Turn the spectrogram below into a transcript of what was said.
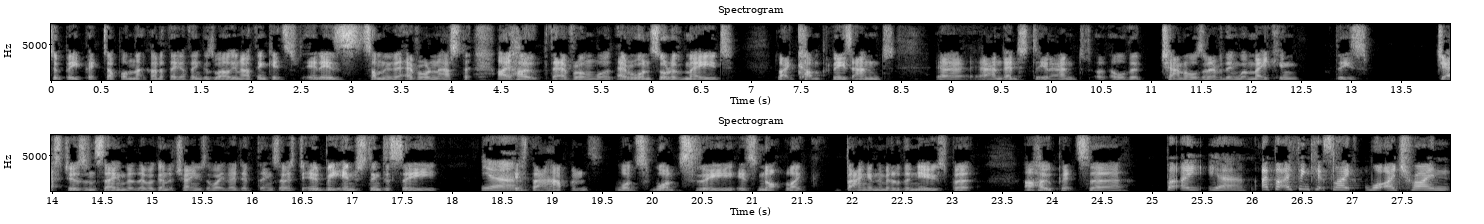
to be picked up on that kind of thing. I think as well. You know, I think it's it is something that everyone has to. I hope that everyone will everyone sort of made like companies and uh, and ed- you know and all the channels and everything were making these gestures and saying that they were going to change the way they did things. So it's, it'd be interesting to see Yeah. if that happens once once the it's not like bang in the middle of the news. But I hope it's uh but I yeah, I, but I think it's like what I try and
